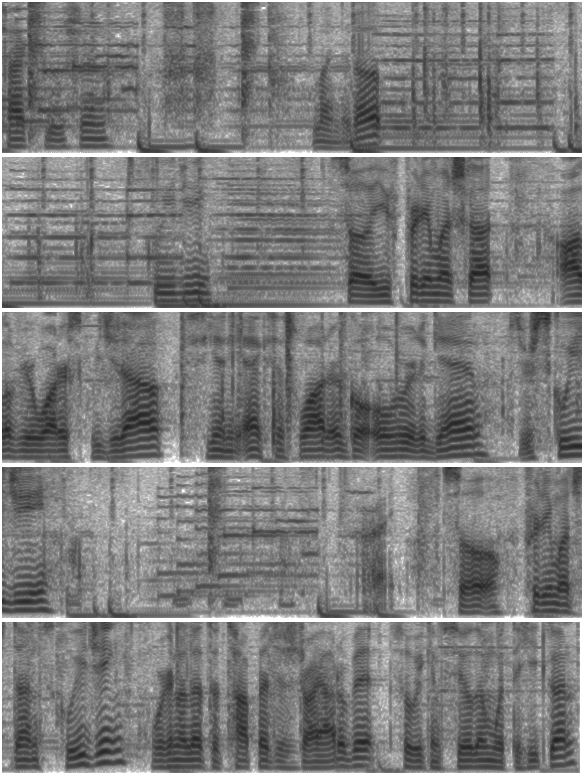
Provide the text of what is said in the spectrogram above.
Tack solution. Line it up. Squeegee. So you've pretty much got all of your water squeegeed out. See any excess water, go over it again. It's your squeegee. So pretty much done squeegeeing. We're gonna let the top edges dry out a bit so we can seal them with the heat gun.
